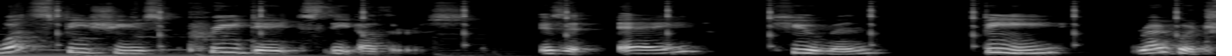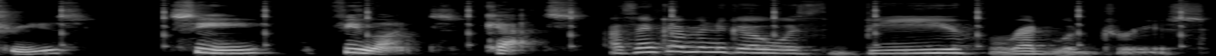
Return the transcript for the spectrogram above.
What species predates the others? Is it A, human, B. Redwood trees, C. Felines, cats. I think I'm going to go with B. Redwood trees.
